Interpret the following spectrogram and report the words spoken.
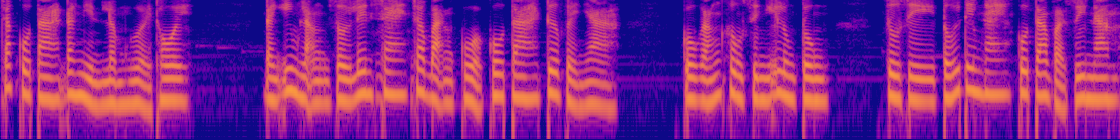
chắc cô ta đang nhìn lầm người thôi. Đành im lặng rồi lên xe cho bạn của cô ta đưa về nhà. Cố gắng không suy nghĩ lung tung. Dù gì tối đêm nay cô ta và Duy Nam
